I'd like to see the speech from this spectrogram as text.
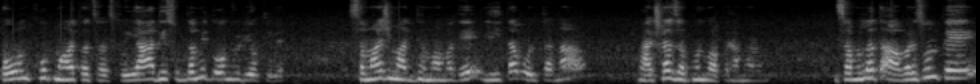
टोन खूप महत्त्वाचा असतो. याआधी सुद्धा मी दोन व्हिडिओ केले. समाज माध्यमामध्ये लिहिता बोलताना भाषा जपून वापरा म्हणून. जमलं तर आवर्जून ते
